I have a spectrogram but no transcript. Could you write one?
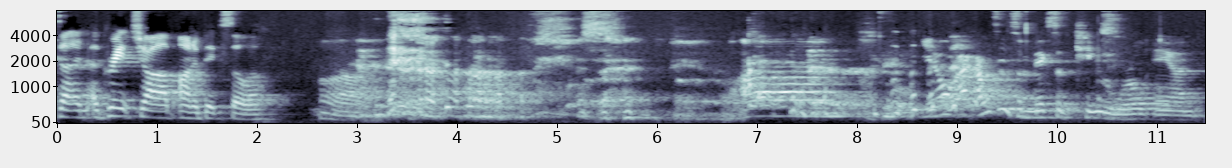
done a great job on a big solo? Um, you know, I, I would say it's a mix of King of the World and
